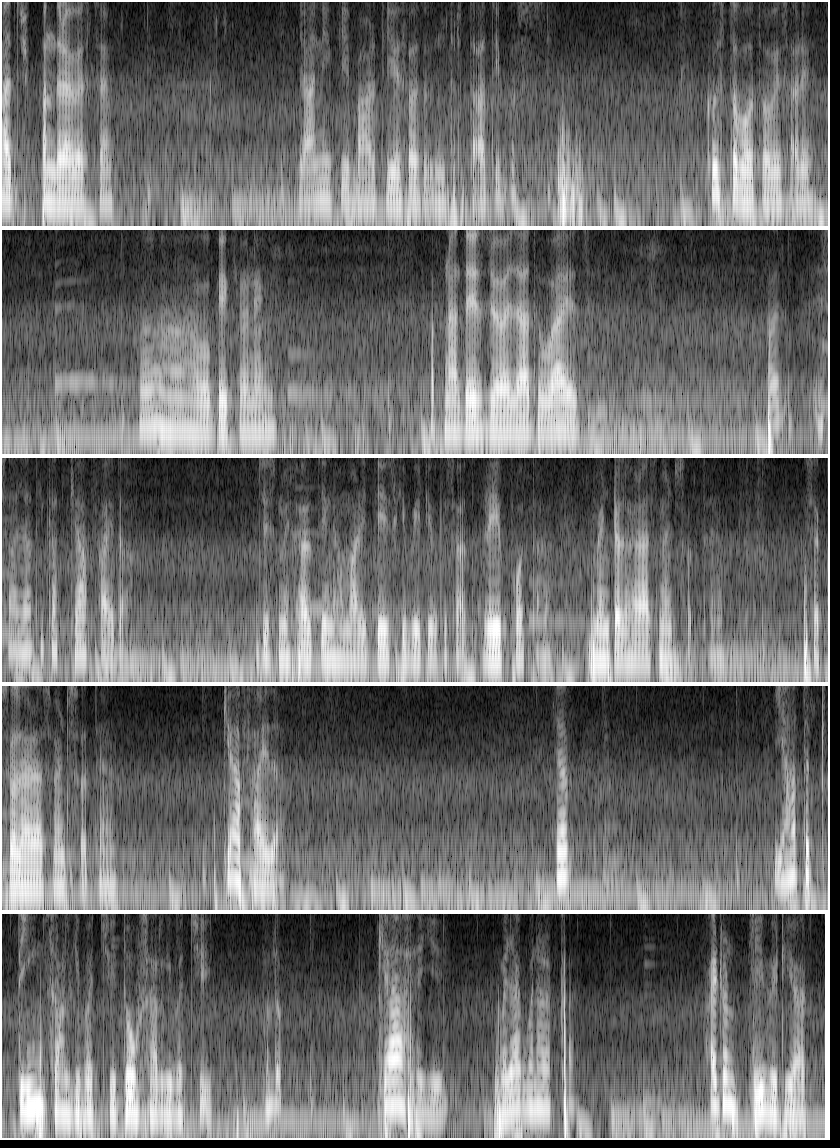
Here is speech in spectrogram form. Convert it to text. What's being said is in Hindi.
आज पंद्रह अगस्त है। यानी कि भारतीय स्वतंत्रता दिवस। खुश तो बहुत हो गए सारे। हाँ हाँ हो गए क्यों नहीं? अपना देश जो आज़ाद हुआ है पर इस आज़ादी का क्या फ़ायदा? जिसमें हर दिन हमारी देश की बेटियों के साथ रेप होता है मेंटल हरासमेंट्स होते हैं सेक्सुअल हरासमेंट्स होते हैं। क्या फ़ायदा? यार यहाँ तक तीन साल की बच्ची, दो साल की बच्ची मतलब क्या है ये? मज़ाक बना रखा है? आई डोंट बिलीव इट यार।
